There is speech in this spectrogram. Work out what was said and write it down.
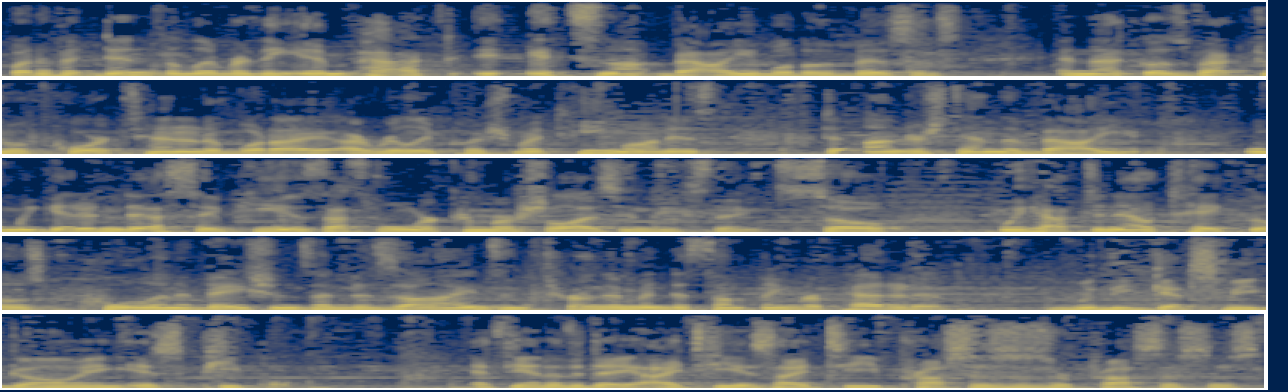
But if it didn't deliver the impact, it's not valuable to the business. And that goes back to a core tenet of what I, I really push my team on is to understand the value. When we get into SAP is that's when we're commercializing these things. So we have to now take those cool innovations and designs and turn them into something repetitive. What really gets me going is people. At the end of the day, IT is IT, processes are processes,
